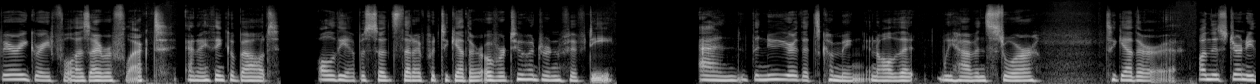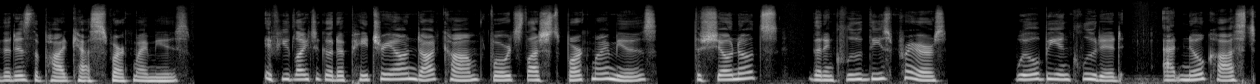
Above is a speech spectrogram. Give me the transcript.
very grateful as I reflect and I think about all the episodes that I've put together, over 250, and the new year that's coming and all that we have in store together on this journey that is the podcast Spark My Muse. If you'd like to go to patreon.com forward slash spark my muse, the show notes that include these prayers will be included at no cost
